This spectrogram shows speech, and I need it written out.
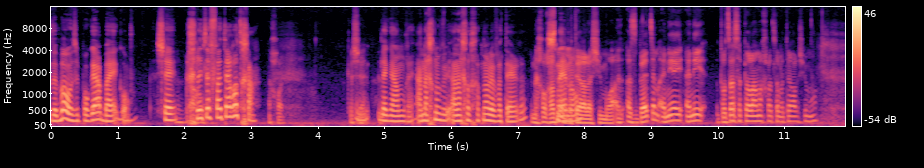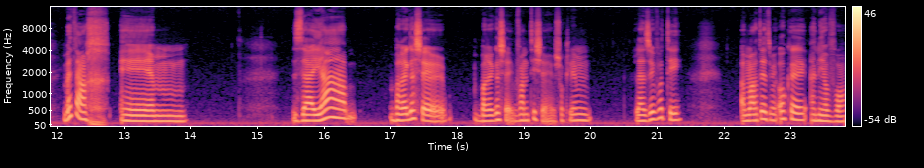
ובואו, זה פוגע באגו. שהחליט לפטר אותך. נכון. קשה. לגמרי. אנחנו, אנחנו החלטנו לוותר. אנחנו החלטנו לוותר על השימוע. אז, אז בעצם אני, אני, את רוצה לספר למה החלטת לוותר על השימוע? בטח. אמ, זה היה ברגע ש... ברגע שהבנתי ששוקלים לעזיב אותי, אמרתי לעצמי, אוקיי, אני אבוא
